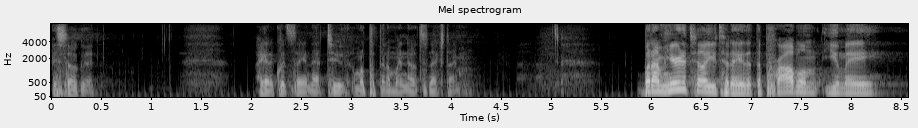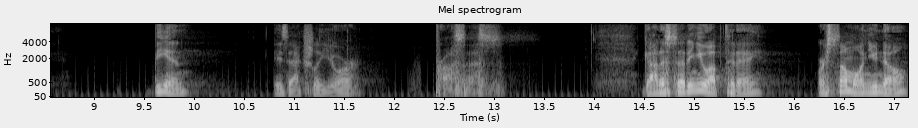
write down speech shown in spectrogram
It's so good. I got to quit saying that too. I'm going to put that on my notes next time. But I'm here to tell you today that the problem you may be in is actually your process. God is setting you up today, or someone you know,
